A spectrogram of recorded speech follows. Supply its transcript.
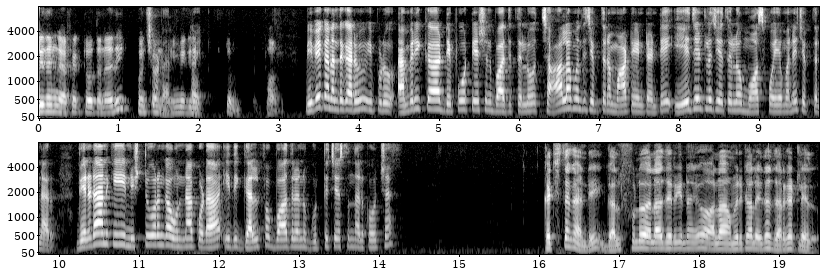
విధంగా ఎఫెక్ట్ అవుతున్నది కొంచెం. ఇమిగ్రేషన్ వివేకానంద గారు ఇప్పుడు అమెరికా డిపోర్టేషన్ బాధితుల్లో చాలా మంది చెప్తున్న మాట ఏంటంటే ఏజెంట్ల చేతిలో మోసపోయామనే చెప్తున్నారు. వినడానికి నిష్ఠూరంగా ఉన్నా కూడా ఇది గల్ఫ్ బాధలను గుర్తు చేస్తుంది అనుకోవచ్చా? ఖచ్చితంగా అండి. గల్ఫ్లో ఎలా జరిగినాయో అలా అమెరికాలో అయితే జరగట్లేదు.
